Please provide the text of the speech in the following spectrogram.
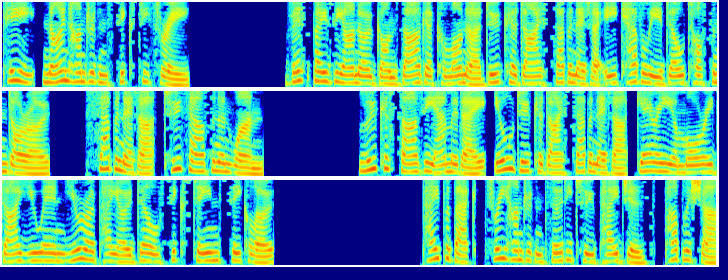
p. 963. Vespasiano Gonzaga Colonna Duca di Sabbioneta e Cavalier del Tossandoro. Sabbioneta 2001. Luca Sarzi Amadei, Il Duca di Sabbioneta, Geri Amori di Un Europeo del 16 secolo. Paperback, 332 pages, Publisher,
